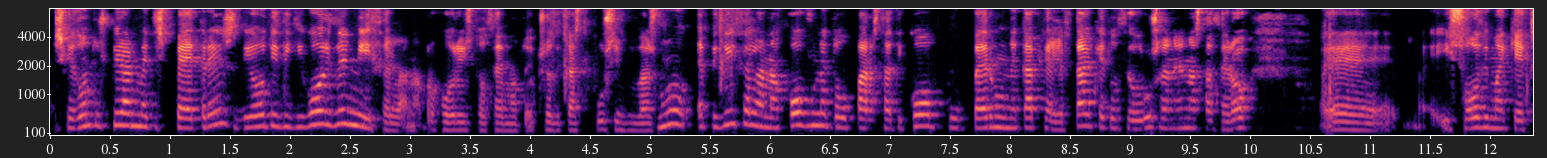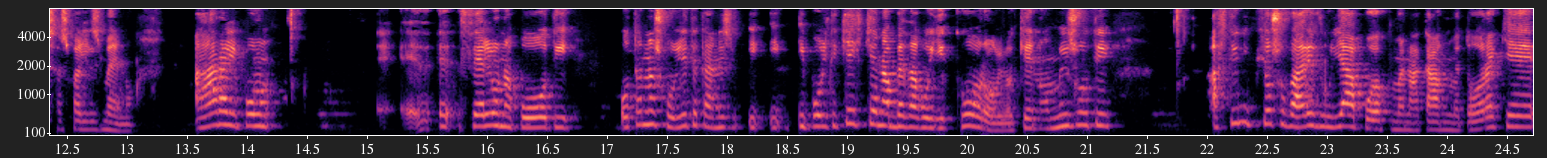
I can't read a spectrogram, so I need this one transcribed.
σχεδόν τους πήραν με τις πέτρες, διότι οι δικηγόροι δεν ήθελαν να προχωρήσει το θέμα του εξοδικαστικού συμβιβασμού, επειδή ήθελαν να κόβουν το παραστατικό που παίρνουν κάποια λεφτά και το θεωρούσαν ένα σταθερό ε, εισόδημα και εξασφαλισμένο. Άρα λοιπόν ε, ε, θέλω να πω ότι όταν ασχολείται κανείς, η, η, η, πολιτική έχει και ένα παιδαγωγικό ρόλο και νομίζω ότι αυτή είναι η πιο σοβαρή δουλειά που έχουμε να κάνουμε τώρα και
